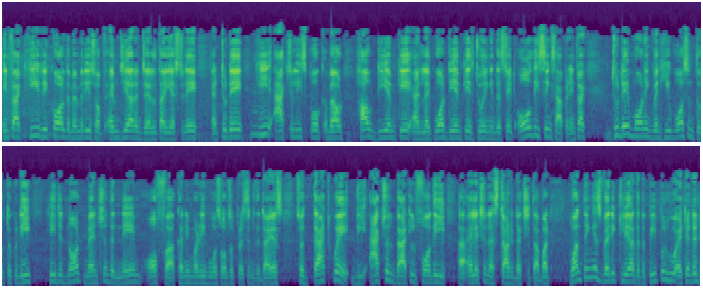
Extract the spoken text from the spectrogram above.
In fact, he recalled the memories of MGR and Jayalalitha yesterday, and today mm. he actually spoke about how DMK and like what DMK is doing in the state. All these things happen. In fact, today morning when he was in Thoothukudi, he did not mention the name of uh, Kanimari, who was also present in the dais. So that way, the actual battle for the uh, election has started, Akshita. But one thing is very clear that the people who attended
